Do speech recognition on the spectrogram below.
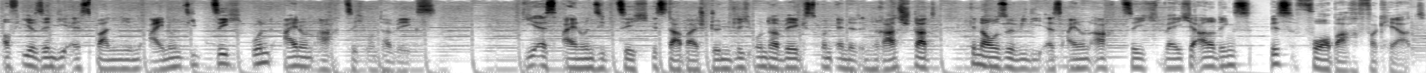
Auf ihr sind die S-Bahnlinien 71 und 81 unterwegs. Die S71 ist dabei stündlich unterwegs und endet in Rastatt, genauso wie die S81, welche allerdings bis Vorbach verkehrt.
